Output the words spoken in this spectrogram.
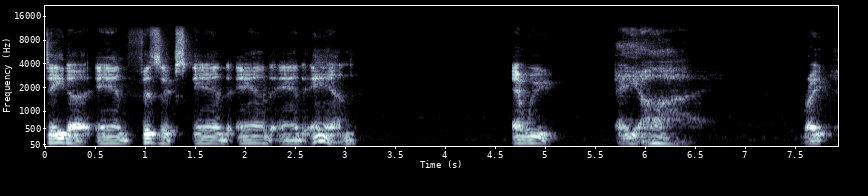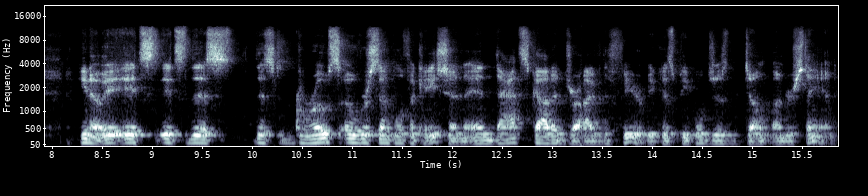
data and physics and and and and and we ai right? You know it, it's it's this this gross oversimplification and that's got to drive the fear because people just don't understand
